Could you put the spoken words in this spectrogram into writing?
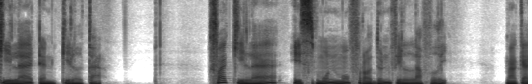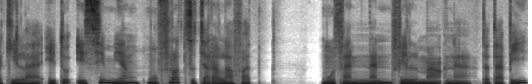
kila dan kilta. Fakila ismun mufradun fil lafzi. Maka kila itu isim yang mufrad secara lafad muthannan fil makna, tetapi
